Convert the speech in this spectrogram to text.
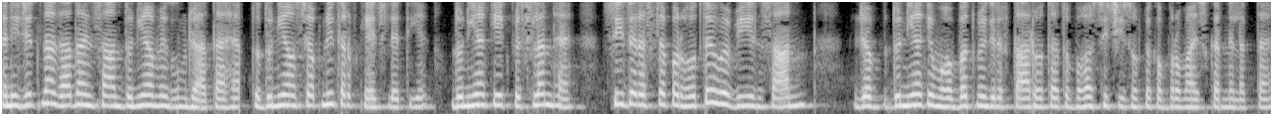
یعنی جتنا زیادہ انسان دنیا میں گم جاتا ہے تو دنیا اسے اپنی طرف کھینچ لیتی ہے۔ دنیا کی ایک پسلن ہے۔ سیدھے رستے پر ہوتے ہوئے بھی انسان جب دنیا کی محبت میں گرفتار ہوتا ہے تو بہت سی چیزوں پہ کمپرومائز کرنے لگتا ہے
